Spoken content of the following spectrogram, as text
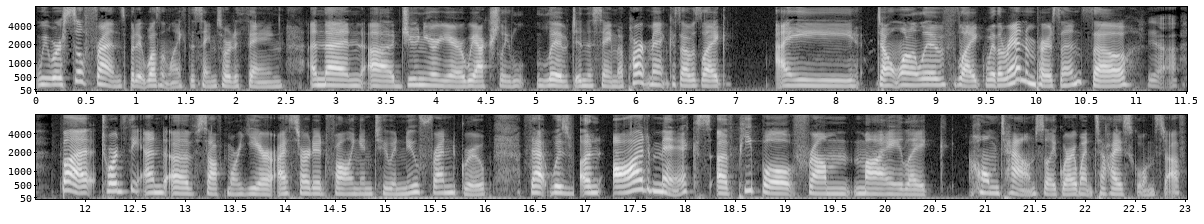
we were still friends, but it wasn't like the same sort of thing. And then uh junior year we actually lived in the same apartment because I was like I don't want to live like with a random person, so yeah. but towards the end of sophomore year, I started falling into a new friend group that was an odd mix of people from my like hometown, so like where I went to high school and stuff,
